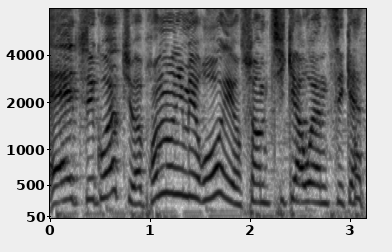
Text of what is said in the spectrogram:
Eh, tu sais quoi Tu vas prendre mon numéro et on se fait un petit kawa, un de ces quatre.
